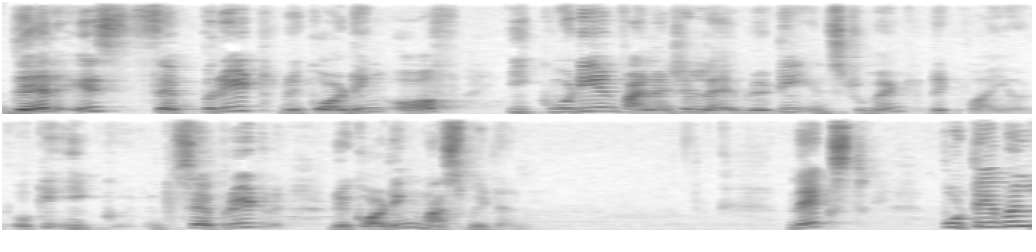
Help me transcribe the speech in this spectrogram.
there is separate recording of equity and financial liability instrument required. Okay separate recording must be done. Next putable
